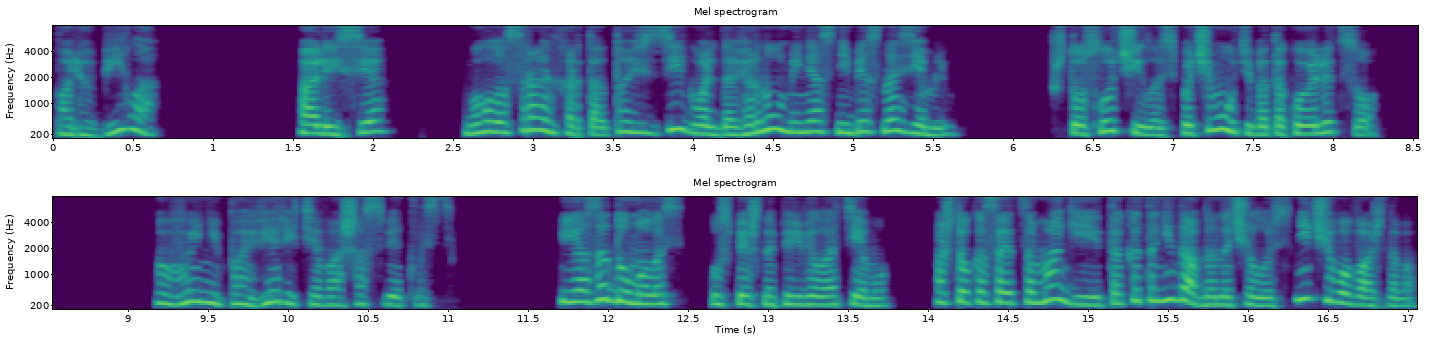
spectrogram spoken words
полюбила? «Алисия?» Голос Райнхарта, то есть Зигвальда, вернул меня с небес на землю. «Что случилось? Почему у тебя такое лицо?» «Вы не поверите, ваша светлость». «Я задумалась», – успешно перевела тему. «А что касается магии, так это недавно началось, ничего важного».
